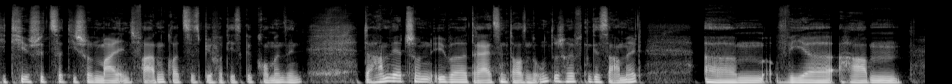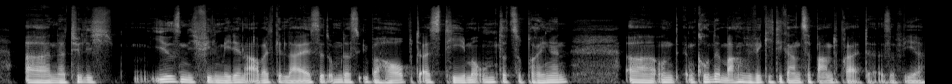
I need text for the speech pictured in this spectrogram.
die Tierschützer, die schon mal ins Fadenkreuz des BVDs gekommen sind. Da haben wir jetzt schon über 13.000 Unterschriften gesammelt. Ähm, wir haben äh, natürlich irrsinnig viel Medienarbeit geleistet, um das überhaupt als Thema unterzubringen. Äh, und im Grunde machen wir wirklich die ganze Bandbreite. Also wir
